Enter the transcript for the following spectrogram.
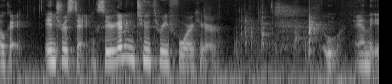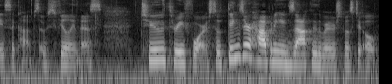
Okay, interesting. So you're getting two, three, four here. Ooh, and the Ace of Cups. I was feeling this. Two, three, four. So things are happening exactly the way they're supposed to. Oh,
